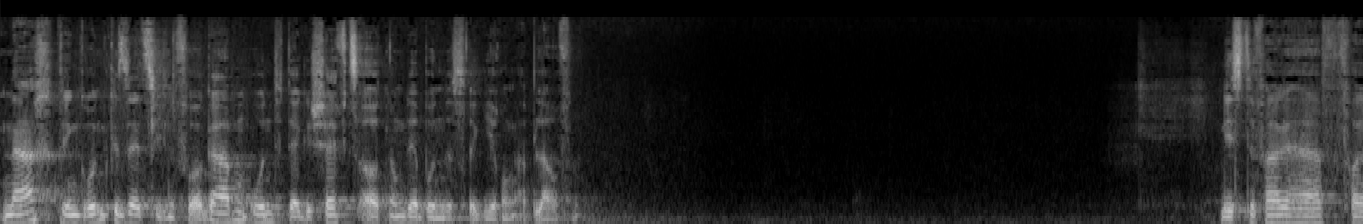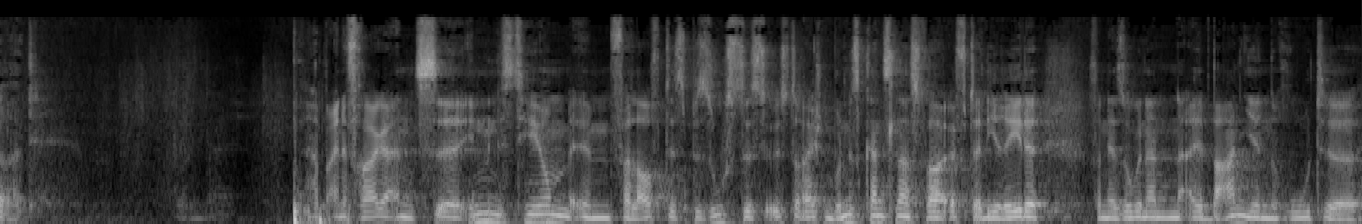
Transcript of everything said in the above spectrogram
nach den grundgesetzlichen Vorgaben und der Geschäftsordnung der Bundesregierung ablaufen. Nächste Frage, Herr Vollrath. Habe eine Frage ans äh, Innenministerium. Im Verlauf des Besuchs des österreichischen Bundeskanzlers war öfter die Rede von der sogenannten Albanien-Route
